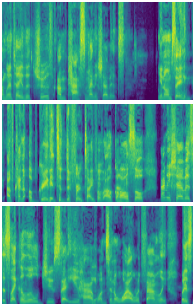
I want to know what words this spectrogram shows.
I'm gonna tell you the truth, I'm past Manischewitz. You know what I'm saying? I've kind of upgraded to different type of alcohol. Okay. So Manischewitz is like a little juice that you have Yeah. once in a while with family, but it's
